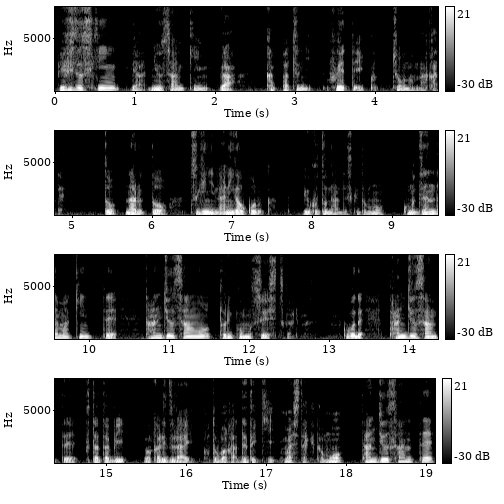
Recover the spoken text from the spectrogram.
ビフィズス菌や乳酸菌が活発に増えていく腸の中で。となると、次に何が起こるかということなんですけども、この善玉菌って単純酸を取り込む性質があります。ここで単純酸って再び分かりづらい言葉が出てきましたけども、単純酸って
